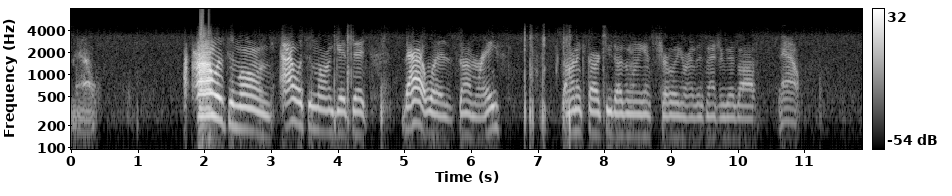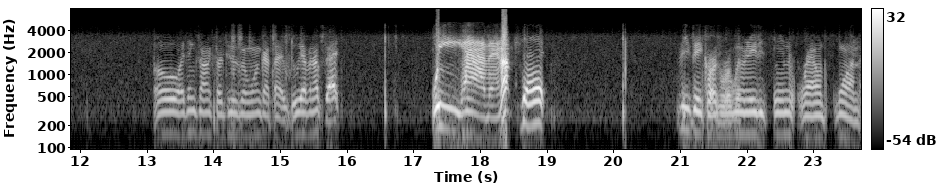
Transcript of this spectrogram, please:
now. Allison Long. Allison Long gets it. That was some race. Sonic Star 2001 against Chevrolet Camaro. This matchup goes off now. Oh, I think Sonic Star 2001 got that. Do we have an upset? We have an upset! These eight cars were eliminated in round one.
